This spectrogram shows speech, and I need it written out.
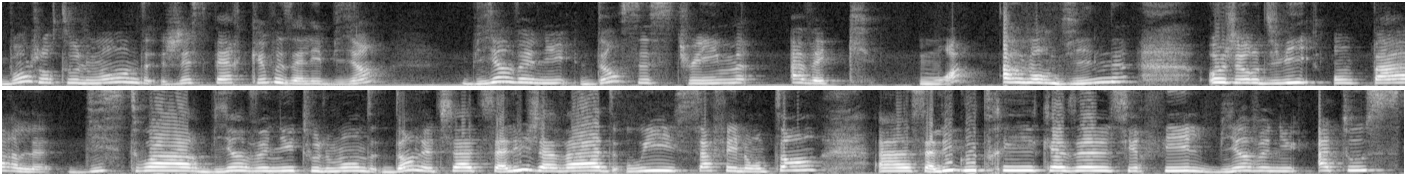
Bonjour tout le monde, j'espère que vous allez bien. Bienvenue dans ce stream avec moi, Amandine. Aujourd'hui, on parle d'histoire. Bienvenue tout le monde dans le chat. Salut Javad, oui, ça fait longtemps. Euh, salut Goutry, Kazel, Sirfil, bienvenue à tous.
